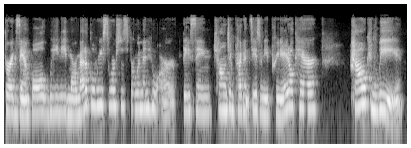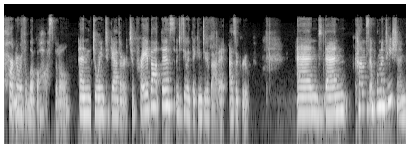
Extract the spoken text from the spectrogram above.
for example, we need more medical resources for women who are facing challenging pregnancies, we need prenatal care. How can we partner with a local hospital and join together to pray about this and to see what they can do about it as a group? And then comes implementation.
